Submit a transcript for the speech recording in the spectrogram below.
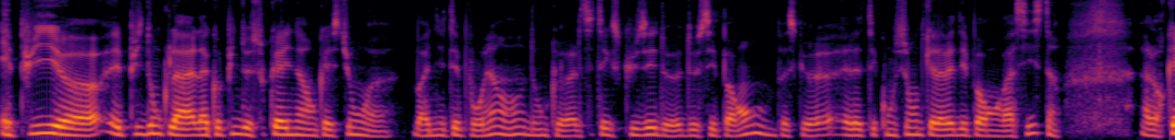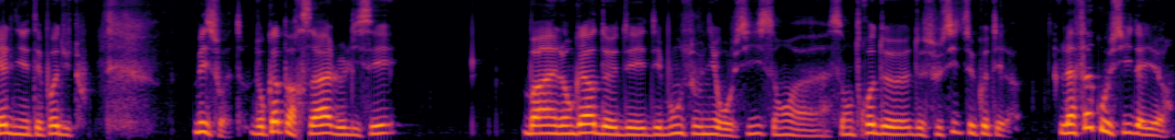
Et puis, euh, et puis donc la, copine de Sukaina en question euh, bah, n'y était pour rien, hein. donc euh, elle s'était excusée de, ses parents parce qu'elle était consciente qu'elle avait des parents racistes, alors qu'elle n'y était pas du tout. Mais soit. Donc à part ça, le lycée, bah, elle en garde des, bons souvenirs aussi, sans, sans trop de, soucis de ce côté-là. La fac aussi d'ailleurs.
